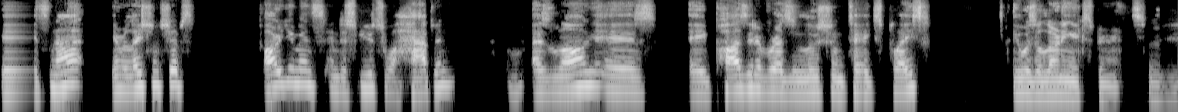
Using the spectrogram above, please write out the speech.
it's not in relationships arguments and disputes will happen as long as a positive resolution takes place. It was a learning experience. Mm-hmm.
